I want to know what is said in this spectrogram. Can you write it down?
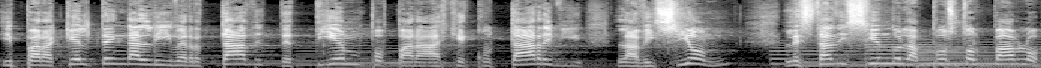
y para que Él tenga libertad de tiempo para ejecutar la visión, le está diciendo el apóstol Pablo,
